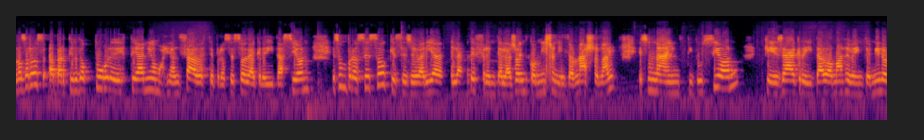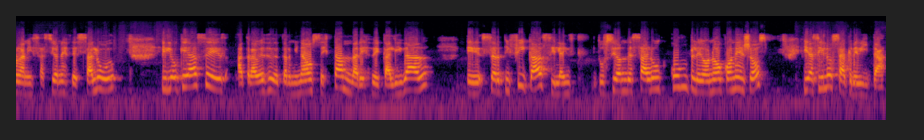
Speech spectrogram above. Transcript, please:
Nosotros a partir de octubre de este año hemos lanzado este proceso de acreditación. Es un proceso que se llevaría adelante frente a la Joint Commission International. Es una institución que ya ha acreditado a más de 20.000 organizaciones de salud y lo que hace es, a través de determinados estándares de calidad, eh, certifica si la institución de salud cumple o no con ellos y así los acredita.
